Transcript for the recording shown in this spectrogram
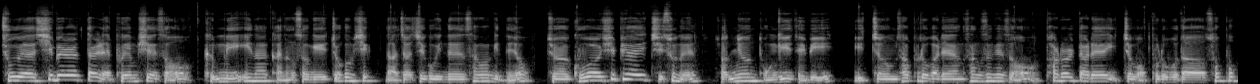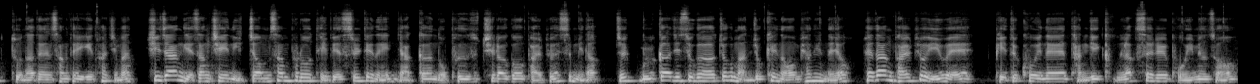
추후에 11월 달 FMC에서 금리 인하 가능성이 조금씩 낮아지고 있는 상황인데요. 자, 9월 CPI 지수는 전년 동기 대비 2.4%가량 상승해서 8월 달에 2.5%보다 소폭 둔화된 상태이긴 하지만 시장 예상치인 2.3% 대비했을 때는 약간 높은 수치라고 발표했습니다. 즉 물가 지수가 조금 안 좋게 나온 편인데요. 해당 발표 이후에 비트코인은 단기 급락세를 보이면서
